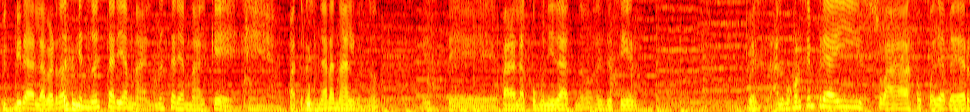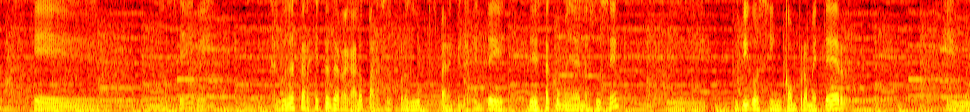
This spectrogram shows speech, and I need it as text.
Pues mira, la verdad es que no estaría mal, no estaría mal que eh, patrocinaran algo, ¿no? Este, para la comunidad, ¿no? Es decir, pues a lo mejor siempre hay swag o puede haber, eh, no sé, algunas tarjetas de regalo para sus productos para que la gente de esta comunidad las use. Eh, pues digo, sin comprometer el,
